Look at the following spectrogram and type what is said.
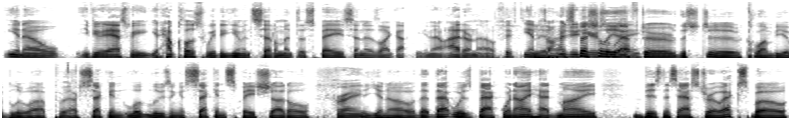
you know, if you had asked me how close are we to human settlement to space, and it's like, uh, you know, I don't know, fifty, you know, Yeah, hundred especially years after the uh, Columbia blew up, our second lo- losing a second space shuttle. Right. You know that that was back when I had my business Astro Expo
